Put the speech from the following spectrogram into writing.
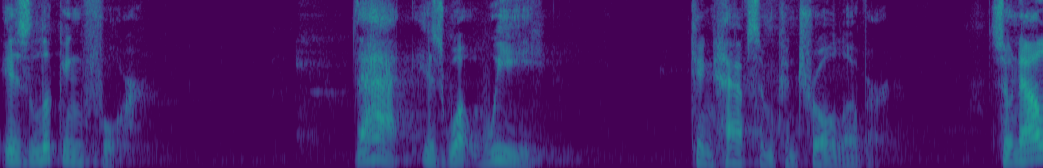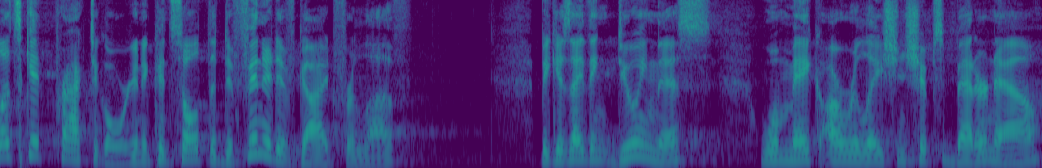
is looking for? That is what we can have some control over. So now let's get practical. We're going to consult the definitive guide for love because I think doing this will make our relationships better now.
